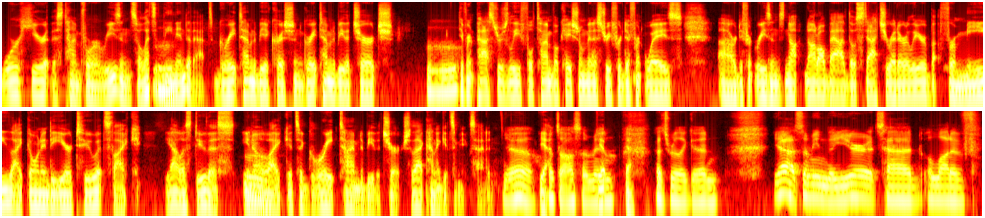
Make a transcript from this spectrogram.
we're here at this time for a reason. So let's mm-hmm. lean into that. It's a great time to be a Christian, great time to be the church. Mm-hmm. Different pastors leave full time vocational ministry for different ways uh, or different reasons. Not not all bad. Those stats you read earlier, but for me, like going into year two, it's like, yeah, let's do this. You know, mm-hmm. like it's a great time to be the church. So that kind of gets me excited. Yeah, Yeah. that's awesome, man. Yep. Yeah. That's really good. Yeah, so I mean, the year it's had a lot of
